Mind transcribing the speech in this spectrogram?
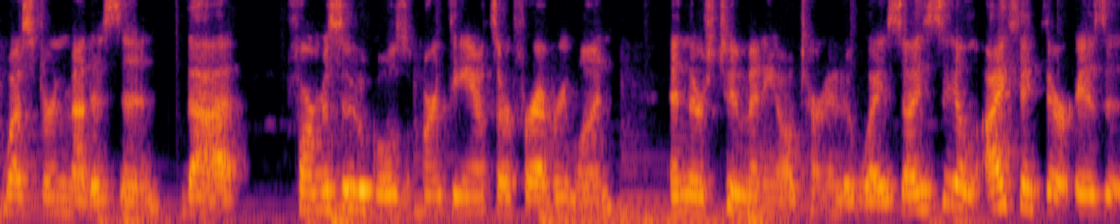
Western medicine, that pharmaceuticals aren't the answer for everyone and there's too many alternative ways. So I see, I think there is a,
